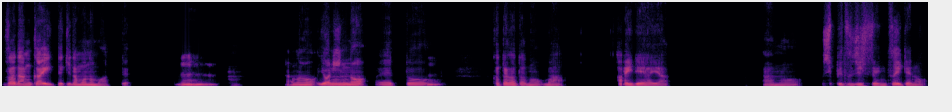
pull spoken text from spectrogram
座談会的なものもあって、うんうん。あの4人の、えっとうん方々の、まあ、アイデアやあの執筆実践についての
